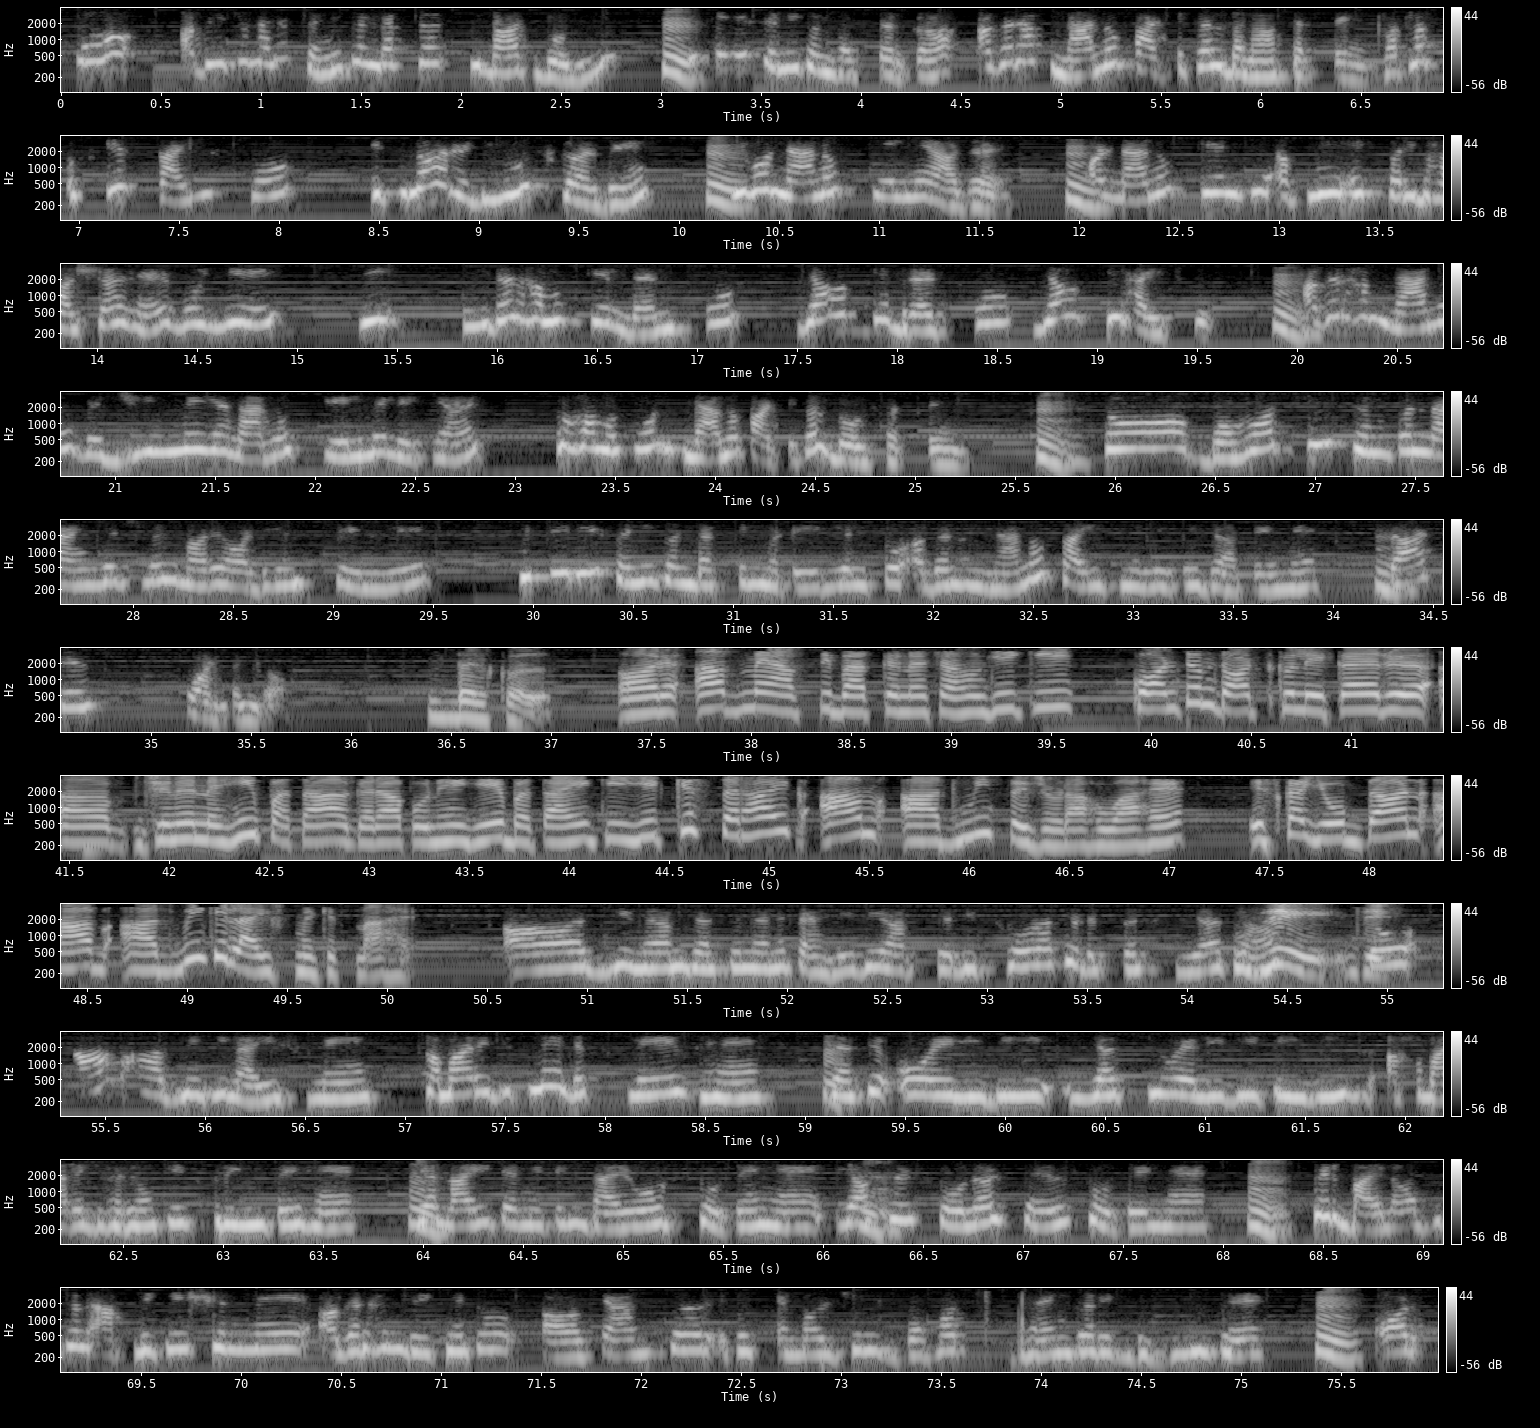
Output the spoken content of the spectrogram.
तो अभी जो मैंने सेमीकंडक्टर की बात बोली हम्म। किसी भी सेमीकंडक्टर का अगर आप नैनो पार्टिकल बना सकते हैं मतलब उसके साइज़ को इतना रिड्यूस कर दें हम्म। कि वो नैनो स्केल में आ जाए हम्म। और नैनो स्केल की अपनी एक परिभाषा है वो ये कि इधर हम उसके लेंथ को या उसके ब्रेड को या उसकी हाइट को हम्म, अगर हम नैनो वेजीन में या नैनो स्केल में लेके आए तो हम उसको नैनो पार्टिकल बोल सकते हैं हम्म, तो बहुत ही सिंपल लैंग्वेज में हमारे ऑडियंस के लिए किसी भी सेमी कंडक्टिंग मटेरियल को अगर हम नैनो साइज़ में लेके जाते हैं। दैट इज़ क्वांटम डॉट बिल्कुल। और अब मैं आपसे बात करना चाहूँगी कि क्वांटम डॉट को लेकर जिन्हें नहीं पता अगर आप उन्हें ये बताएँ कि ये किस तरह एक आम आदमी से जुड़ा हुआ है इसका योगदान आम आदमी की लाइफ में कितना है? आ, जी मैम जैसे मैंने पहले भी आपसे भी थोड़ा सा डिस्कस किया था जी जी। तो आम आदमी की लाइफ में हमारे जितने डिस्प्लेज हैं जैसे ओएलईडी या क्यू एलईडी टीवी हमारे घरों की स्क्रीन पे हैं या हम्म, लाइट एमिटिंग डायोड्स होते हैं या हम्म। फिर सोलर सेल्स होते हैं। हम्म, फिर बायोलॉजिकल एप्लीकेशन में अगर हम देखें तो कैंसर इट इज़ इमर्जिंग बहुत भयंकर एक डिज़ीज़ है। हम्म, और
